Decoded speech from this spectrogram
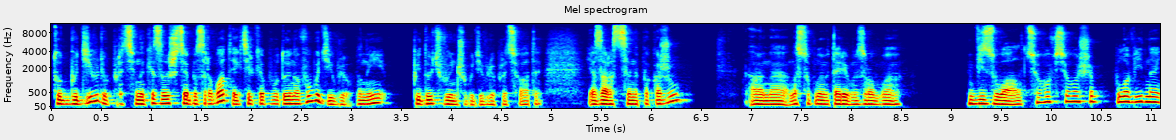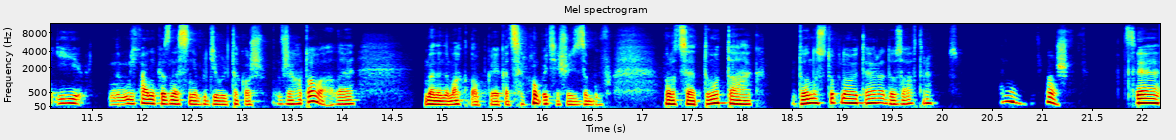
тут будівлю, працівники залишаться без роботи. Як тільки я побудую нову будівлю, вони підуть в іншу будівлю працювати. Я зараз це не покажу, але на наступному етері ми зробимо візуал цього всього, щоб було видно, і механіка знесення будівель також вже готова, але в мене нема кнопки, яка це робить, я щось забув про це. Тому так, до наступного етера, до завтра. Ну ж, це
